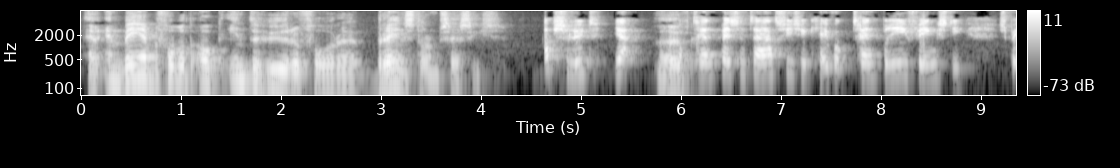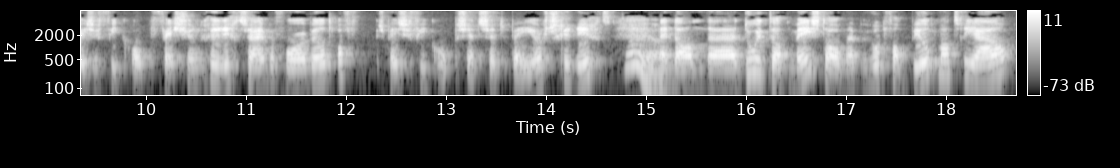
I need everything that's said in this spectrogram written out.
En, en ben jij bijvoorbeeld ook in te huren voor eh, brainstorm sessies? Absoluut, ja. Leuk. Of trendpresentaties. Ik geef ook trendbriefings die specifiek op fashion gericht zijn bijvoorbeeld. Of specifiek op ZZP'ers gericht. oh ja. En dan eh, doe ik dat meestal met behulp van beeldmateriaal.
